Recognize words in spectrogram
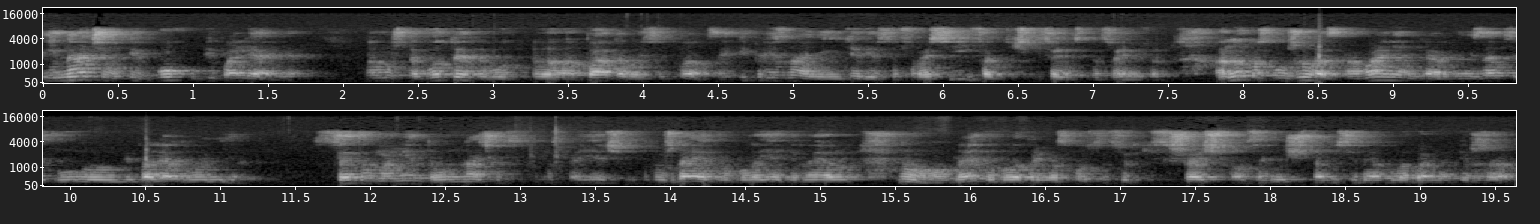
и начал эпоху биполярия. Потому что вот эта вот э, патовая ситуация и признание интересов России, фактически Советского Союза, оно послужило основанием для организации биполярного мира. С этого момента он начался настоящий. Потому что до этого была ядерная, ну, до этого было превосходство, все-таки США считался, они считали себя глобальной державой.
